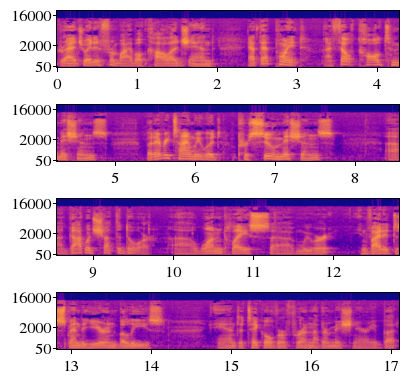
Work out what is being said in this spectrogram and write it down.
graduated from Bible college, and at that point, I felt called to missions. But every time we would pursue missions, uh, God would shut the door. Uh, one place uh, we were invited to spend a year in Belize and to take over for another missionary. But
